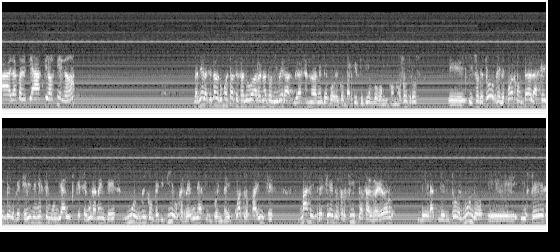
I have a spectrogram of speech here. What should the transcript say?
a las Olimpiadas sí o sí, ¿no? Daniela, ¿qué tal? ¿Cómo estás? Te saluda Renato Olivera. Gracias nuevamente por compartir tu tiempo con, nosotros. Eh, y sobre todo que le puedas contar a la gente lo que se viene en este mundial, que seguramente es muy, muy competitivo, que reúne a 54 países, más de 300 surfistas alrededor de, la- de todo el mundo. eh, y ustedes,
